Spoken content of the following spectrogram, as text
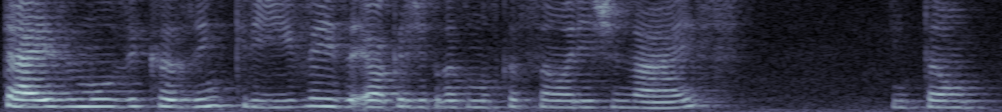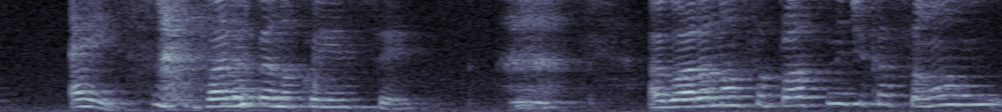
Traz músicas incríveis. Eu acredito que as músicas são originais. Então, é isso. Vale a pena conhecer. Agora, a nossa próxima indicação é um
